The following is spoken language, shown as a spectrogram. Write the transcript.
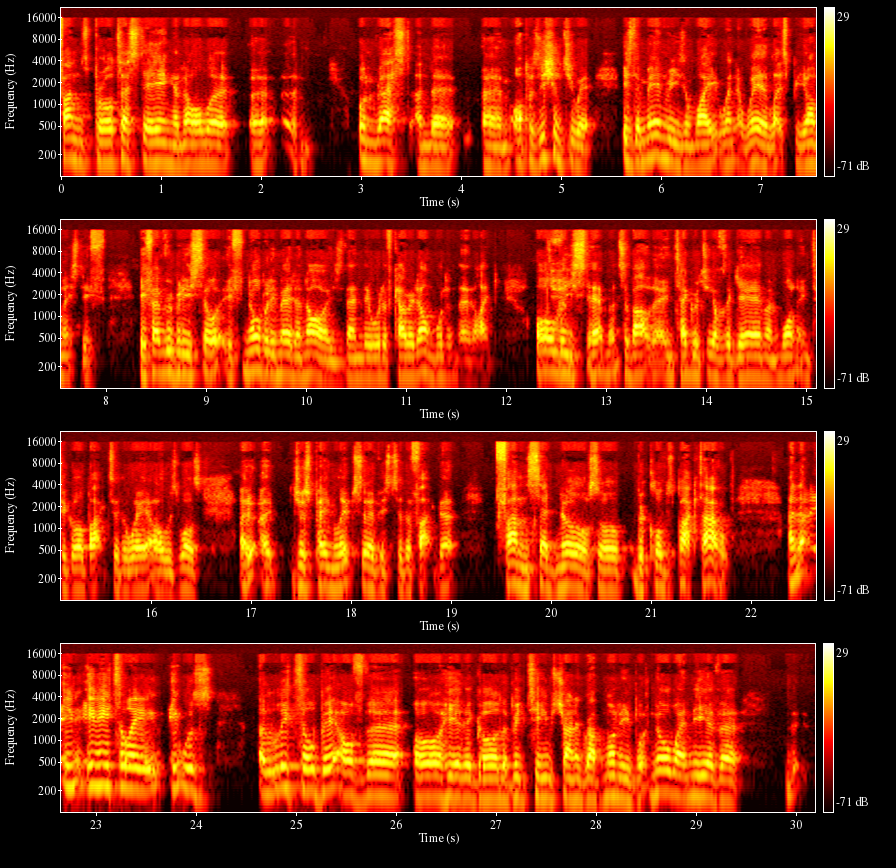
fans protesting and all the uh, um, unrest and the um, opposition to it is the main reason why it went away. Let's be honest. If if everybody still, if nobody made a noise, then they would have carried on, wouldn't they? Like all these statements about the integrity of the game and wanting to go back to the way it always was, uh, uh, just paying lip service to the fact that fans said no, so the clubs backed out. And in, in Italy, it was a little bit of the oh here they go, the big teams trying to grab money, but nowhere near the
